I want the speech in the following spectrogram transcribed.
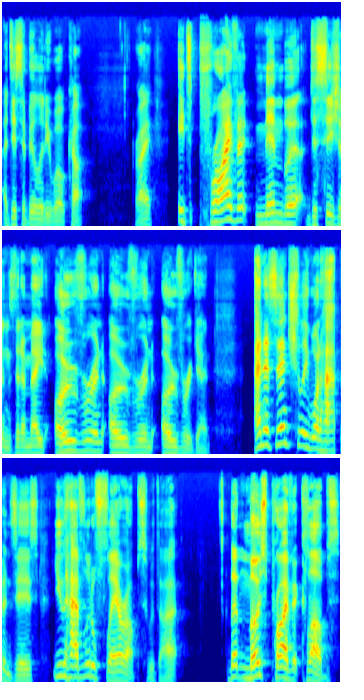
a Disability World Cup, right? It's private member decisions that are made over and over and over again. And essentially, what happens is you have little flare ups with that but most private clubs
